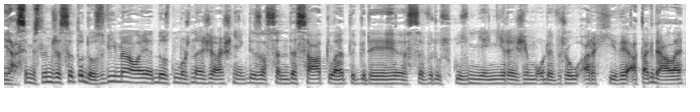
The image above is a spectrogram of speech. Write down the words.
Já si myslím, že se to dozvíme, ale je dost možné, že až někdy za 70 50 let, kdy se v Rusku změní režim, odevřou archivy a tak dále.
